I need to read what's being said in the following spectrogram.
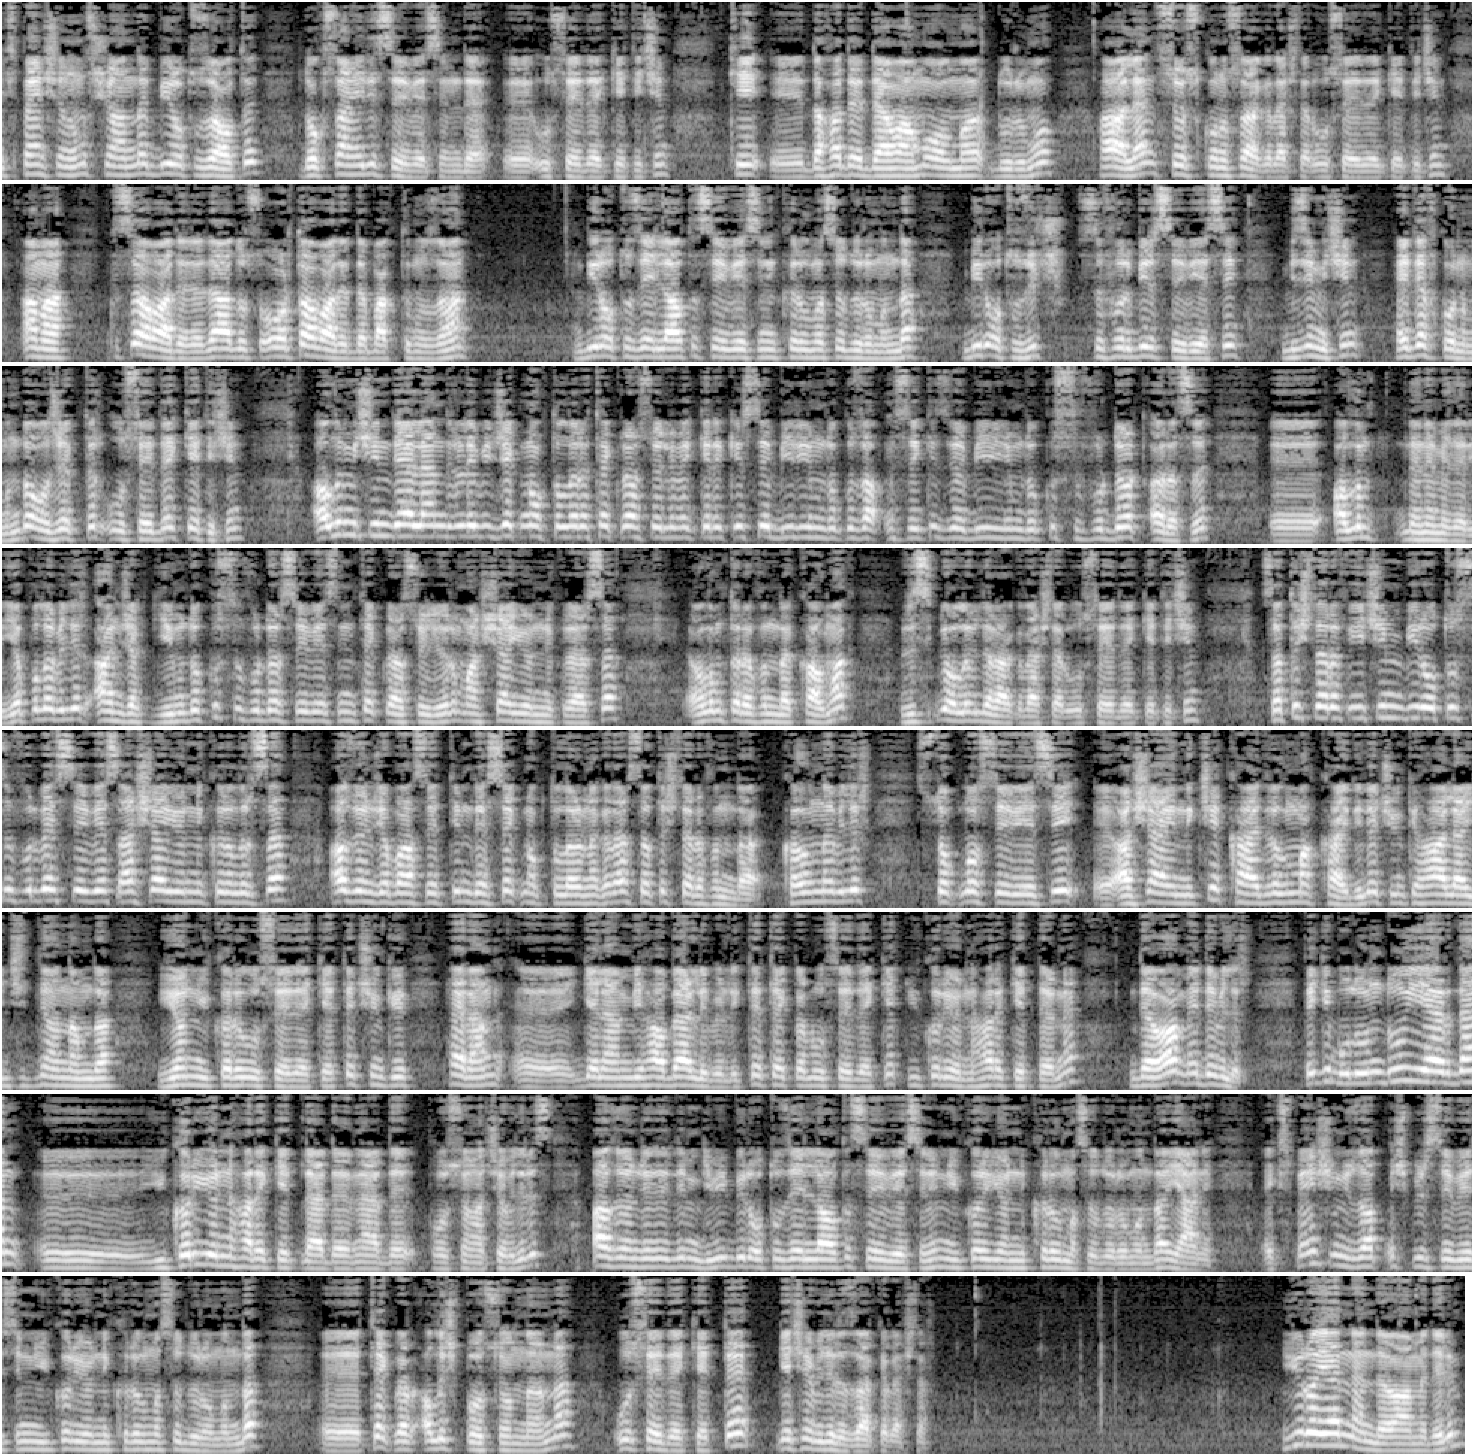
expansion'ımız şu anda 1.36.97 seviyesinde e, USD Cat için ki e, daha da devamı olma durumu halen söz konusu arkadaşlar USD Cat için. Ama kısa vadede daha doğrusu orta vadede baktığımız zaman 1.30-56 seviyesinin kırılması durumunda 1.33-01 seviyesi bizim için hedef konumunda olacaktır USD Cat için. Alım için değerlendirilebilecek noktaları tekrar söylemek gerekirse 1.29.68 ve 1.29.04 arası e, alım denemeleri yapılabilir. Ancak 29.04 seviyesini tekrar söylüyorum aşağı yönlü kırarsa alım tarafında kalmak riskli olabilir arkadaşlar USD Cat için. Satış tarafı için 1.30.05 seviyesi aşağı yönlü kırılırsa az önce bahsettiğim destek noktalarına kadar satış tarafında kalınabilir. Stop loss seviyesi e, aşağı indikçe kaydırılmak kaydıyla çünkü hala ciddi anlamda yön yukarı USD Cat'te. Çünkü her an e, gelen bir haberle birlikte tekrar USD Cat yukarı yönlü hareketlerine devam edebilir. Peki bulunduğu yerden e, yukarı yönlü hareketlerde nerede pozisyon açabiliriz? Az önce dediğim gibi 1.30-56 seviyesinin yukarı yönlü kırılması durumunda yani expansion 161 seviyesinin yukarı yönlü kırılması durumunda e, tekrar alış pozisyonlarına USD Cat'te geçebiliriz arkadaşlar. Euro Yen'le devam edelim.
